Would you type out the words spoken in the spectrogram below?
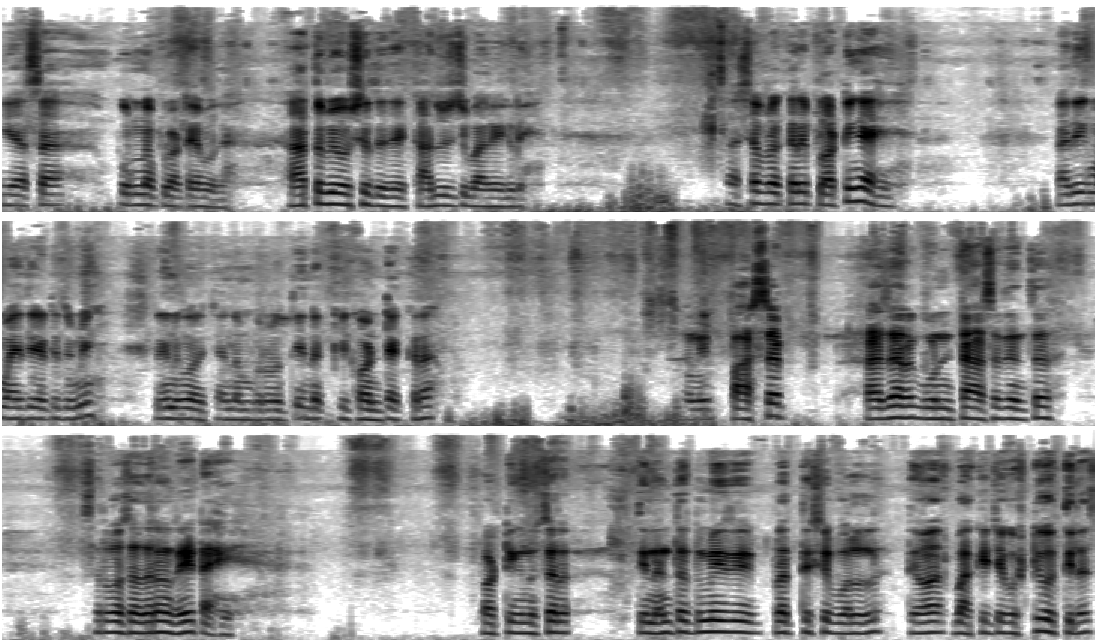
हे असा पूर्ण प्लॉट आहे बघा. हा तर व्यवस्थितच आहे काजूची बाग इकडे. अशा प्रकारे प्लॉटिंग आहे. अधिक माहितीसाठी तुम्ही स्क्रीनवरच्या नंबरवरती नक्की कॉन्टॅक्ट करा. आणि पासष्ट हजार गुंठा असं त्यांचं सर्वसाधारण रेट आहे. प्लॉटिंगनुसार ते नंतर तुम्ही प्रत्यक्ष बोलाल तेव्हा बाकीच्या गोष्टी होतीलच.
